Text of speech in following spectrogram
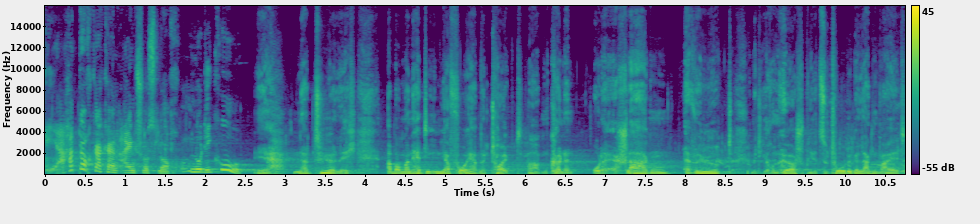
Er hat doch gar kein Einschussloch, nur die Kuh. Ja, natürlich. Aber man hätte ihn ja vorher betäubt haben können. Oder erschlagen, erwürgt, mit ihrem Hörspiel zu Tode gelangweilt.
